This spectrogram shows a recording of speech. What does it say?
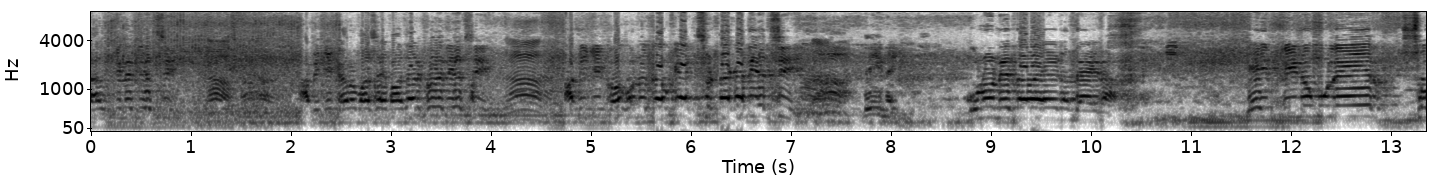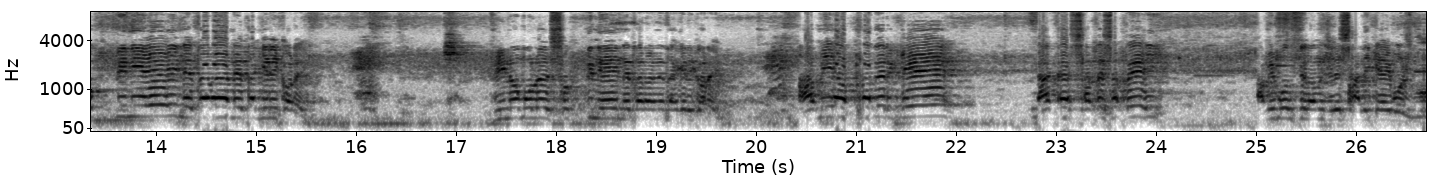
চাল কিনে দিয়েছি? আমি কি কারও বাসায় বাজার করে দিয়েছি? আমি কি কখনো কাউকে একশো টাকা দিয়েছি? দেই নাই। কোন নেতারা এটা দেয় না। এই তৃণমূলের শক্তি নিয়েই নেতারা নেতাগিরি করে। তৃণমূলের শক্তি নিয়েই নেতারা নেতাগিরি করে। আমি আপনাদেরকে ডাকার সাথে সাথেই আমি বলছিলাম যে শালিকায় বসবো।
